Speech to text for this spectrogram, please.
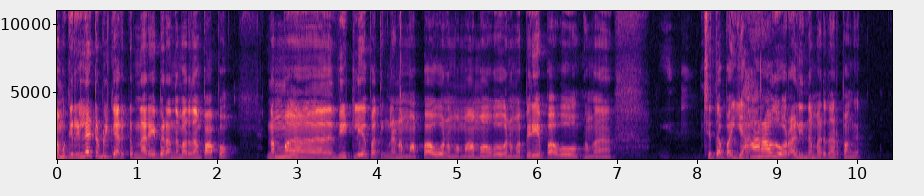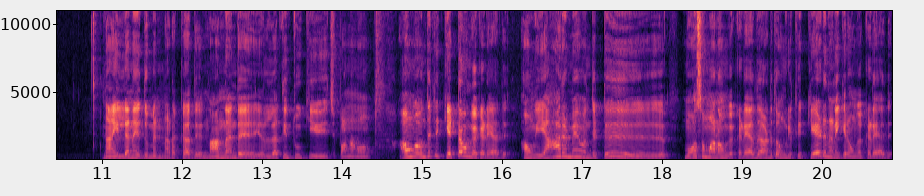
நமக்கு ரிலேட்டபிள் கேரக்டர் நிறைய பேர் அந்த மாதிரி தான் பார்ப்போம். நம்ம வீட்லேயே பார்த்திங்கன்னா நம்ம அப்பாவோ நம்ம மாமாவோ நம்ம பெரியப்பாவோ நம்ம சித்தப்பா யாராவது ஒரு ஆள் இந்த மாதிரி தான் இருப்பாங்க. நான் இல்லைன்னா எதுவுமே நடக்காது. நான் தான் இந்த எல்லாத்தையும் தூக்கி வச்சு பண்ணணும். அவங்க வந்துட்டு கெட்டவங்க கிடையாது. அவங்க யாருமே வந்துட்டு மோசமானவங்க கிடையாது. அடுத்தவங்களுக்கு கேடு நினைக்கிறவங்க கிடையாது.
